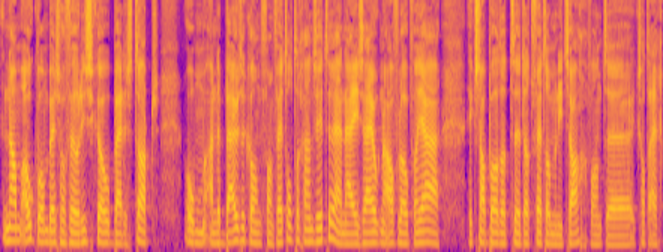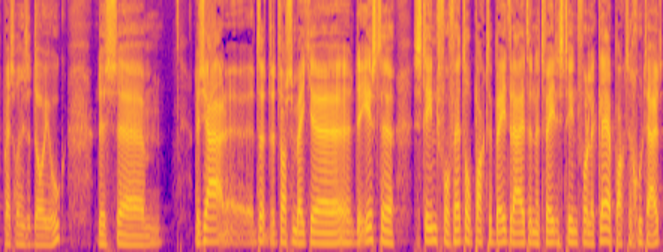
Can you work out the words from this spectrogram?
nam ook wel best wel veel risico bij de start om aan de buitenkant van Vettel te gaan zitten. En hij zei ook na afloop van ja, ik snap wel dat, dat Vettel me niet zag. Want uh, ik zat eigenlijk best wel in zijn dode hoek. Dus, uh, dus ja, het, het, was een beetje... eh, De eerste stint voor Vettel pakte beter uit... en de tweede stint voor Leclerc pakte goed uit.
